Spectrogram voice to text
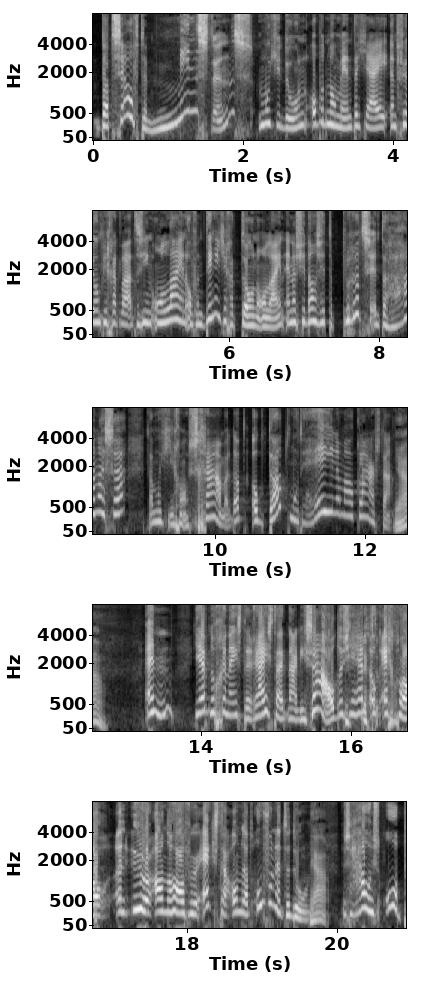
datzelfde minstens moet je doen op het moment dat jij een filmpje gaat laten zien online of een dingetje gaat tonen online. En als je dan zit te prutsen en te hannessen, dan moet je je gewoon schamen. Dat, ook dat moet helemaal klaarstaan. Ja. En je hebt nog geen eens de reistijd naar die zaal. Dus je hebt ook echt wel een uur, anderhalf uur extra om dat oefenen te doen. ja. Dus hou eens op.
